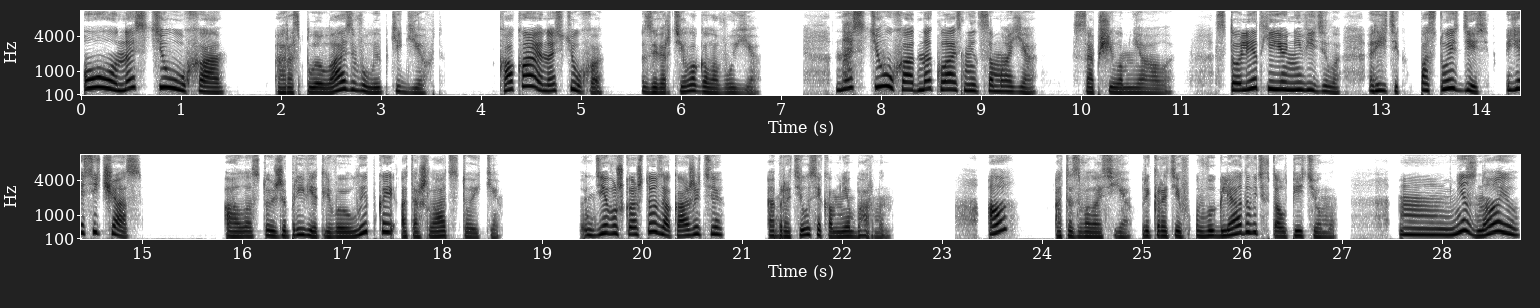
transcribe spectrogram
«О, Настюха!» Расплылась в улыбке Гехт. «Какая Настюха?» Завертела головой я. «Настюха, одноклассница моя!» Сообщила мне Алла. «Сто лет ее не видела. Ритик, постой здесь, я сейчас!» Алла с той же приветливой улыбкой отошла от стойки. «Девушка, что закажете?» — обратился ко мне бармен. «А?» — отозвалась я, прекратив выглядывать в толпе Тему. «М «Не знаю.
